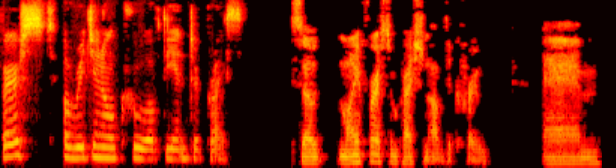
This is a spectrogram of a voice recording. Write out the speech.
first original crew of the Enterprise? So, my first impression of the crew, um,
